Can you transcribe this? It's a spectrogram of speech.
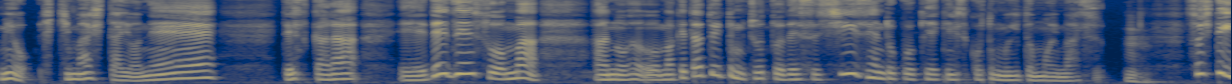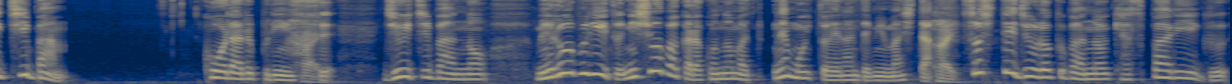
目を引きましたよね。ですから、えーで、前走、まあ、あの、負けたと言ってもちょっとですし、戦力を経験したこともいいと思います。うんそして1番、コーラルプリンス。はい11番のメロブリーズ。2勝馬からこの馬ねもう一頭選んでみました、はい。そして16番のキャスパーリーグ。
